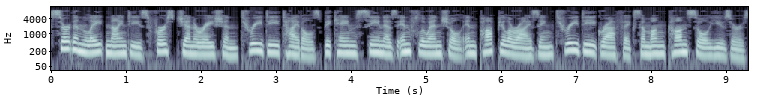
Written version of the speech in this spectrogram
Certain late 90s first-generation 3D titles became seen as influential in popularizing 3D graphics among console users,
